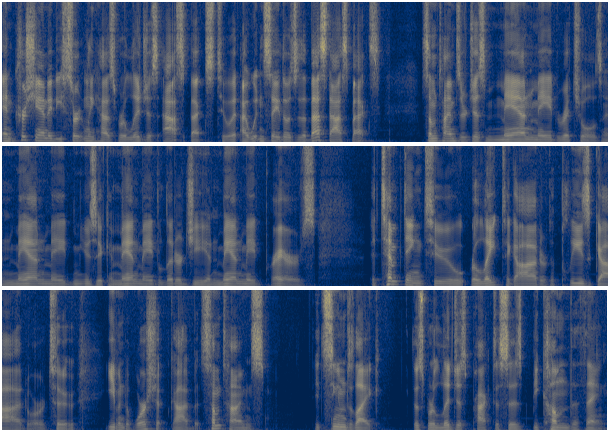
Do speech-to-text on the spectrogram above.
And Christianity certainly has religious aspects to it. I wouldn't say those are the best aspects. Sometimes they're just man made rituals and man made music and man made liturgy and man made prayers, attempting to relate to God or to please God or to even to worship God. But sometimes it seems like those religious practices become the thing.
